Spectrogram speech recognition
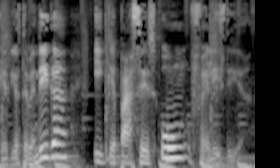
Que Dios te bendiga y que pases un feliz día.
